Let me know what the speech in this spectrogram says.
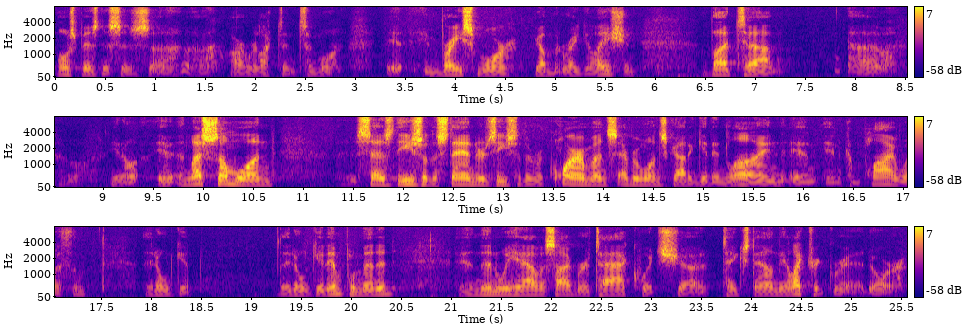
most businesses uh, uh are reluctant to more, embrace more government regulation. But, uh, uh, you know, unless someone says these are the standards, these are the requirements, everyone's got to get in line and, and comply with them. They don't get, they don't get implemented. And then we have a cyber attack which uh, takes down the electric grid or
